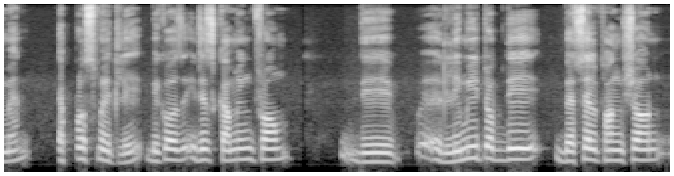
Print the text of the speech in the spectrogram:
mn approximately because it is coming from the uh, limit of the Bessel function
